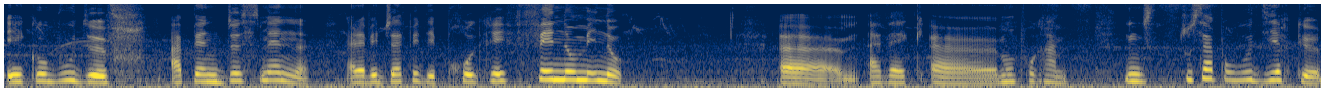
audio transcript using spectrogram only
et qu'au bout de à peine deux semaines, elle avait déjà fait des progrès phénoménaux euh, avec euh, mon programme. Donc tout ça pour vous dire que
